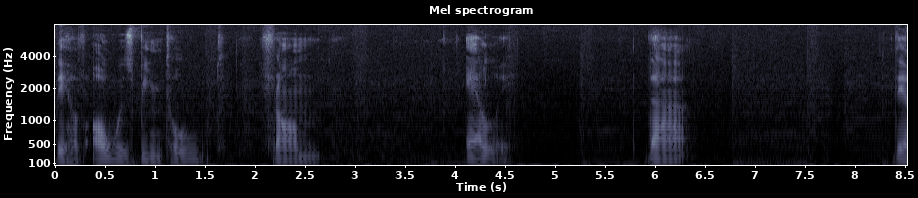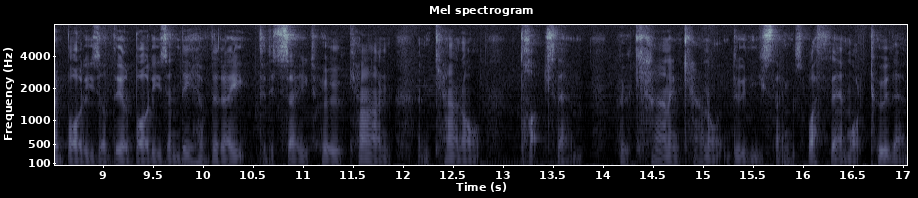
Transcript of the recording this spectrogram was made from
they have always been told from early that their bodies are their bodies and they have the right to decide who can and cannot touch them, who can and cannot do these things with them or to them.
